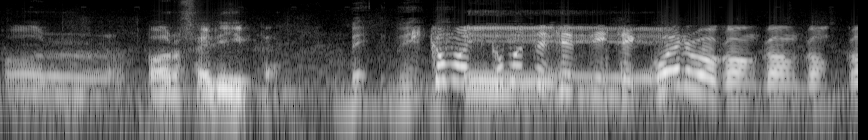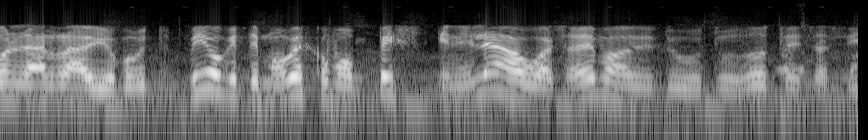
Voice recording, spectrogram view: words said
por, por Felipe. ¿Y cómo, cómo te Eh, sentiste, Cuervo, con, con, con, con la radio? Porque veo que te moves como pez en el agua, sabemos de tu- tus dotes así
